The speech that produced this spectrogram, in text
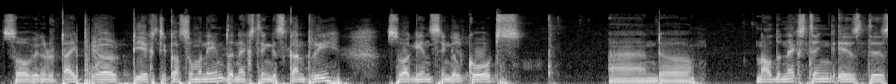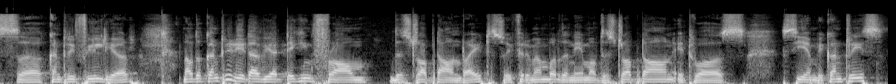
So we're going to type here txt customer name. The next thing is country. So again single quotes. And uh, now the next thing is this uh, country field here. Now the country data we are taking from this drop down right? So if you remember the name of this drop down it was cmb countries.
